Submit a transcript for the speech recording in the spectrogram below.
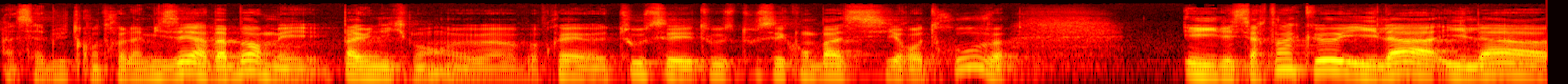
à sa lutte contre la misère d'abord, mais pas uniquement. à peu près tous ces, tous, ces combats s'y retrouvent. Et il est certain qu'il a, il a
